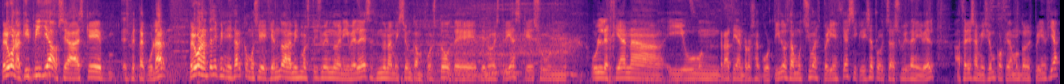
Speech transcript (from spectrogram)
Pero bueno, aquí pilla, o sea, es que espectacular. Pero bueno, antes de finalizar, como sigue diciendo Ahora mismo estoy subiendo de niveles Haciendo una misión que han puesto de, de 9 estrellas Que es un un Legiana y un Ratian Rosa curtido. Os da muchísima experiencia. Si queréis aprovechar subir de nivel, hacer esa misión porque da un montón de experiencia.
